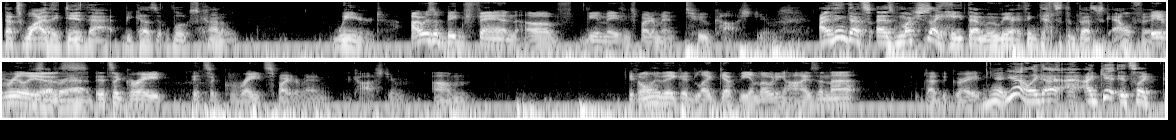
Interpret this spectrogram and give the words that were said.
that's why they did that because it looks kind of weird. I was a big fan of the Amazing Spider-Man two costume. I think that's as much as I hate that movie. I think that's the best outfit It really he's is. ever had. It's a great, it's a great Spider-Man costume. Um, if only they could like get the emoting eyes in that, that'd be great. Yeah, yeah. Like I, I- I get it's like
